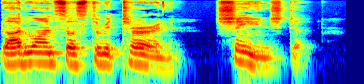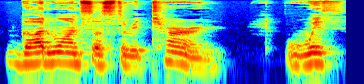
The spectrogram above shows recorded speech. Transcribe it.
God wants us to return changed. God wants us to return with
